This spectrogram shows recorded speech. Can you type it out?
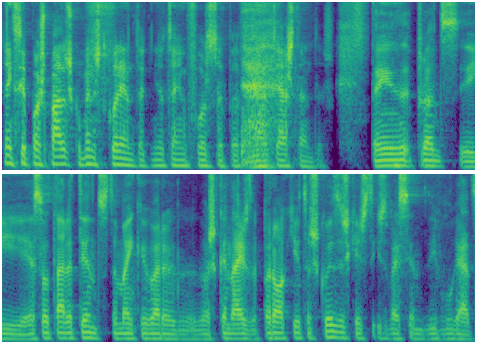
Tem que ser para os padres com menos de 40, que ainda têm força para falar até às tantas. Tem, pronto, e é só estar atento também que agora aos canais da paróquia e outras coisas, que isto, isto vai sendo divulgado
